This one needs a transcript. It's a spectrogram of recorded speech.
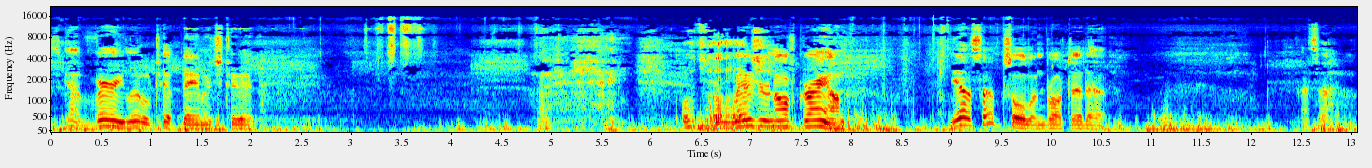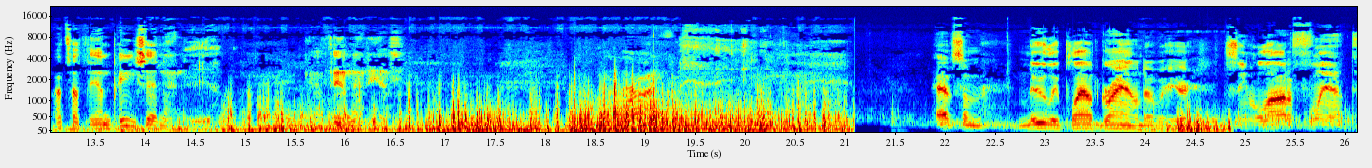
It's got very little tip damage to it. What's We're that? measuring off ground. Yeah, the subsoiling brought that up. That's a that's a thin piece, isn't it? Yeah. Look how thin that is. All right. Have some newly plowed ground over here. Seen a lot of flint.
